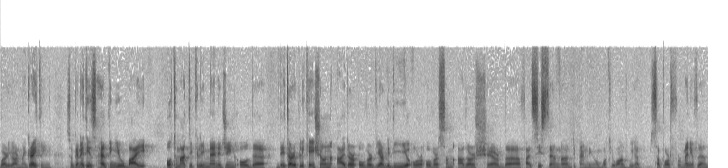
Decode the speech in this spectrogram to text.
where you are migrating. So Ganeti is helping you by automatically managing all the data replication either over the RBD or over some other shared uh, file system, uh, depending on what you want. We have support for many of them.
